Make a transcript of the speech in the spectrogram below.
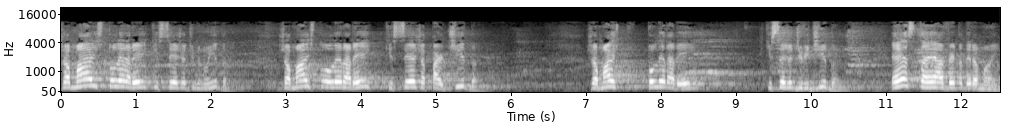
jamais tolerarei que seja diminuída, jamais tolerarei que seja partida, jamais tolerarei que seja dividida. Esta é a verdadeira mãe.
